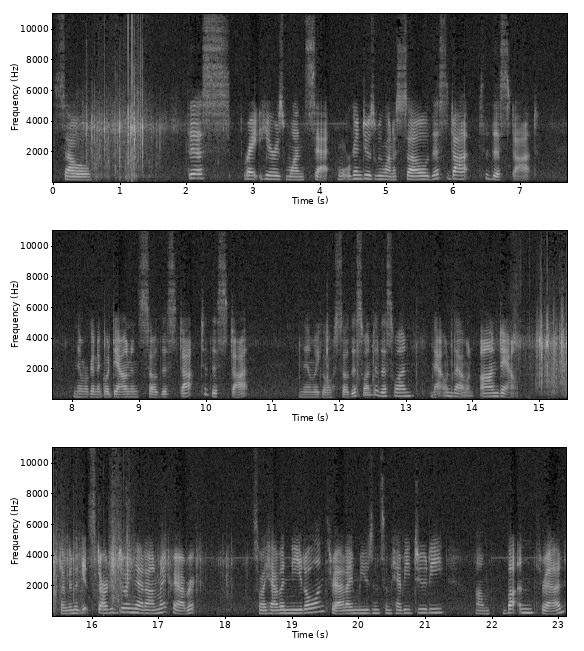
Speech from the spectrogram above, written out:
So this right here is one set. What we're going to do is we want to sew this dot to this dot and then we're going to go down and sew this dot to this dot and then we go sew this one to this one, that one to that one, on down. So I'm going to get started doing that on my fabric. So I have a needle and thread. I'm using some heavy duty um, button thread.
